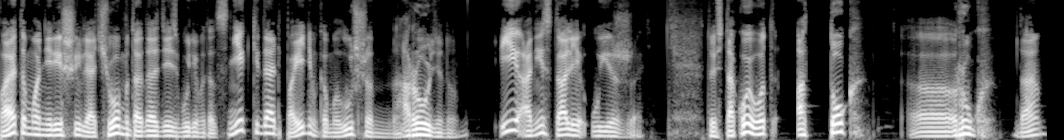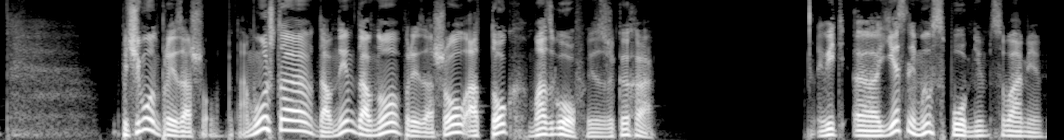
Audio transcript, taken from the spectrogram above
Поэтому они решили, а чего мы тогда здесь будем этот снег кидать, поедем-ка мы лучше на родину. И они стали уезжать. То есть такой вот отток э, рук, да. Почему он произошел? Потому что давным-давно произошел отток мозгов из ЖКХ. Ведь э, если мы вспомним с вами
